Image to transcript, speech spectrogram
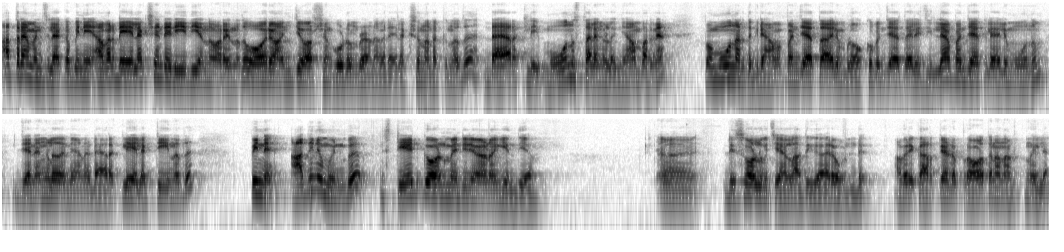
അത്രയും മനസ്സിലാക്കുക പിന്നെ അവരുടെ ഇലക്ഷന്റെ രീതി എന്ന് പറയുന്നത് ഓരോ അഞ്ച് വർഷം കൂടുമ്പോഴാണ് അവരുടെ ഇലക്ഷൻ നടക്കുന്നത്. ഡയറക്റ്റ്ലി മൂന്ന് സ്ഥലങ്ങൾ ഞാൻ പറഞ്ഞ ഇപ്പോൾ മൂന്നിടത്ത് ഗ്രാമപഞ്ചായത്തായാലും ബ്ലോക്ക് പഞ്ചായത്തായാലും ജില്ലാ പഞ്ചായത്തിലായാലും മൂന്നും ജനങ്ങൾ തന്നെയാണ് ഡയറക്റ്റ്ലി ഇലക്റ്റ് ചെയ്യുന്നത്. പിന്നെ അതിനു മുൻപ് സ്റ്റേറ്റ് ഗവൺമെന്റിന് വേണമെങ്കിൽ എന്ത് ചെയ്യാം? ഡിസോൾവ് ചെയ്യാനുള്ള അധികാരമുണ്ട്. അവർ കറക്റ്റായിട്ട് പ്രവർത്തനം നടത്തുന്നില്ല.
